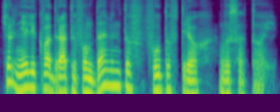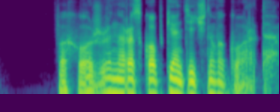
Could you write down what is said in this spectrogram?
чернели квадраты фундаментов футов трех высотой. Похоже на раскопки античного города.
